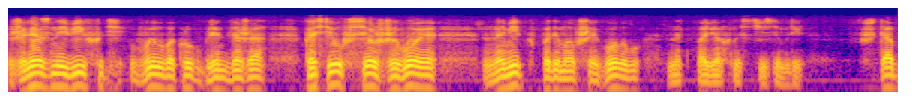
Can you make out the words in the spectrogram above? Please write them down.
Железный вихрь выл вокруг блиндажа, косил все живое, на миг подымавшее голову над поверхностью земли. Штаб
